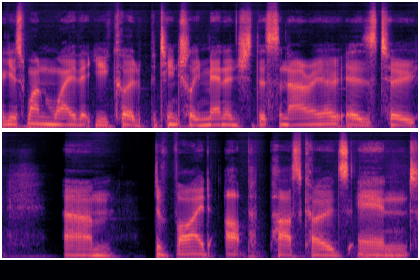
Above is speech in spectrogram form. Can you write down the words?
I guess one way that you could potentially manage the scenario is to um, divide up passcodes and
